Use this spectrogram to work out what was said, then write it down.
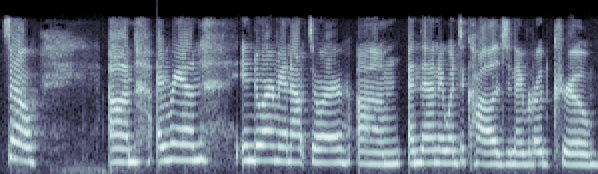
So um, I ran indoor, I ran outdoor, um, and then I went to college and I rowed crew,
